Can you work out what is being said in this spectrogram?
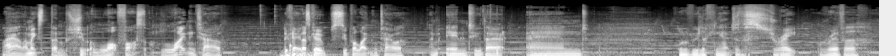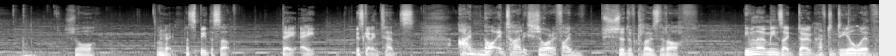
Wow, that makes them shoot a lot faster. Lightning tower. Okay, let's go super lightning tower. I'm into that. And what are we looking at? Just a straight river. Sure. Okay, let's speed this up. Day 8. It's getting tense. I'm not entirely sure if I should have closed it off. Even though it means I don't have to deal with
